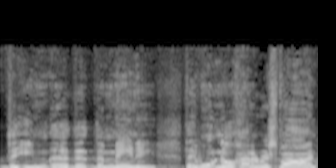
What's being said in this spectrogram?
the, uh, the, the meaning. They won't know how to respond.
